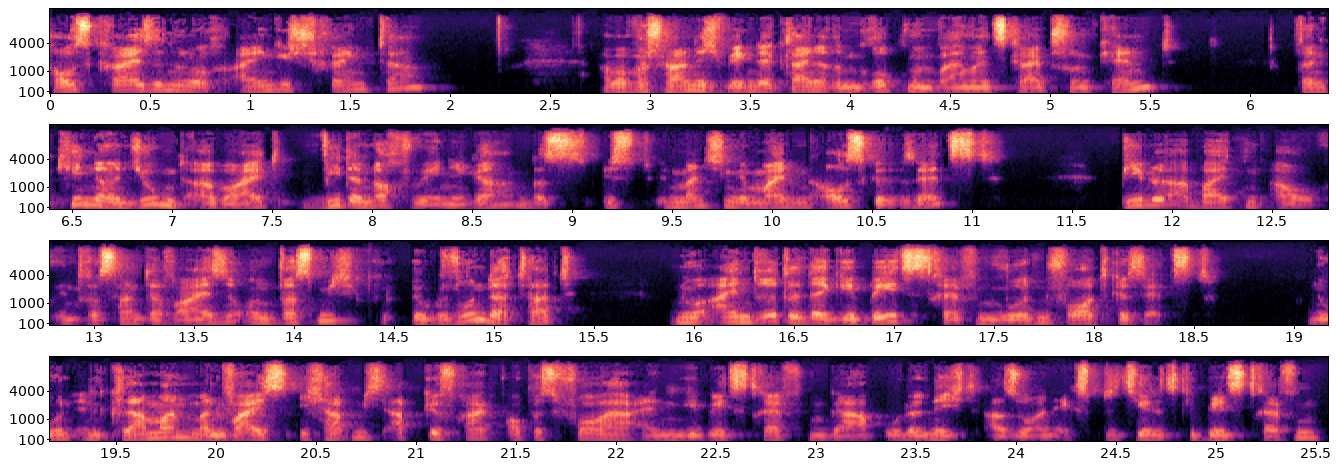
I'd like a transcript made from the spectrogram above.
Hauskreise nur noch eingeschränkter, aber wahrscheinlich wegen der kleineren Gruppen und weil man Skype schon kennt. Dann Kinder- und Jugendarbeit wieder noch weniger. Das ist in manchen Gemeinden ausgesetzt. Bibelarbeiten auch, interessanterweise. Und was mich gewundert hat, nur ein Drittel der Gebetstreffen wurden fortgesetzt. Nun in Klammern, man weiß, ich habe nicht abgefragt, ob es vorher ein Gebetstreffen gab oder nicht, also ein explizites Gebetstreffen.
